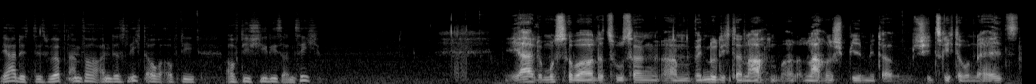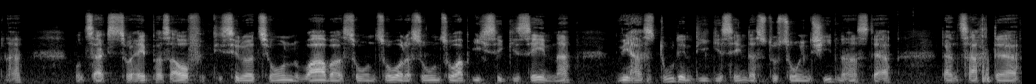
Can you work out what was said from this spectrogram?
ja, das, das wirft einfach an das Licht auch auf die, auf die Schiris an sich. Ja, du musst aber auch dazu sagen, ähm, wenn du dich danach nach dem Spiel mit einem Schiedsrichter unterhältst ne, und sagst so, hey, pass auf, die Situation war aber so und so oder so und so habe ich sie gesehen. Ne? Wie hast du denn die gesehen, dass du so entschieden hast? Ja? Dann sagt er,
